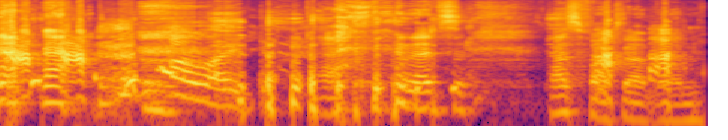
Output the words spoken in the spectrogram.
oh my god! that's that's fucked up, man.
